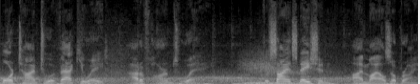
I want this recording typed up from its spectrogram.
more time to evacuate out of harm's way. For Science Nation, I'm Miles O'Brien.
